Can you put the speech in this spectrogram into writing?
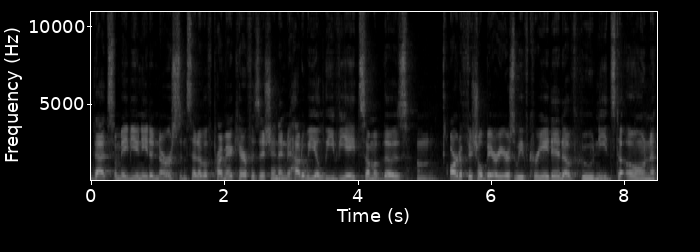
that's maybe you need a nurse instead of a primary care physician, and how do we alleviate some of those um, artificial barriers we've created of who needs to own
